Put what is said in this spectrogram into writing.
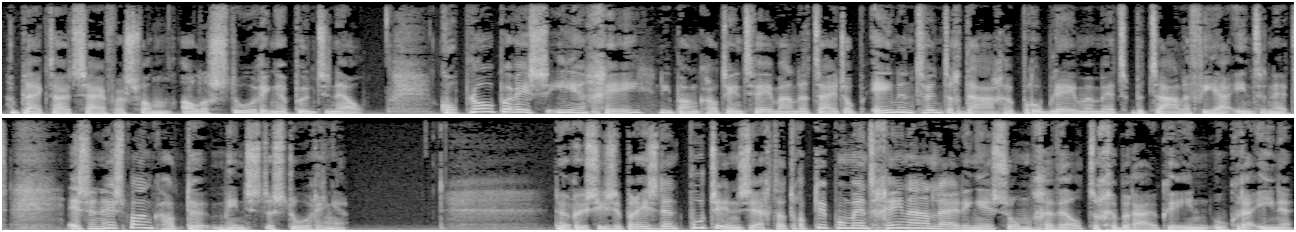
Dat blijkt uit cijfers van allestoringen.nl. Koploper is ING. Die bank had in twee maanden tijd op 21 dagen problemen met betalen via internet. SNS-bank had de minste storingen. De Russische president Poetin zegt dat er op dit moment geen aanleiding is om geweld te gebruiken in Oekraïne.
